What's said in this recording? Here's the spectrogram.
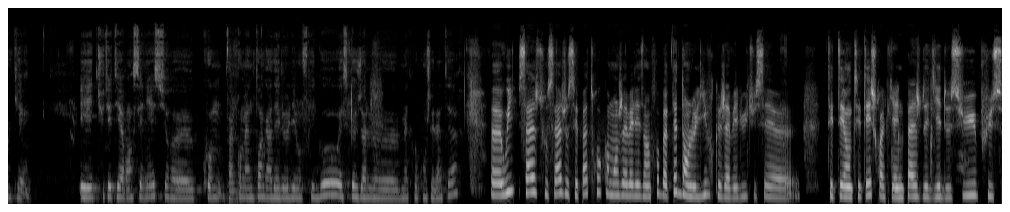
Ok. Et tu t'étais renseigné sur combien de temps garder le lait au frigo? Est-ce que je dois le mettre au congélateur? Oui, ça, tout ça, je sais pas trop comment j'avais les infos. Bah, peut-être dans le livre que j'avais lu, tu sais, Tété en Tété, je crois qu'il y a une page dédiée dessus. Plus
